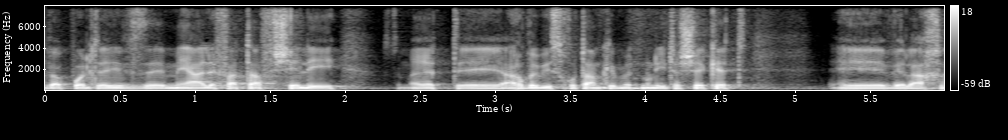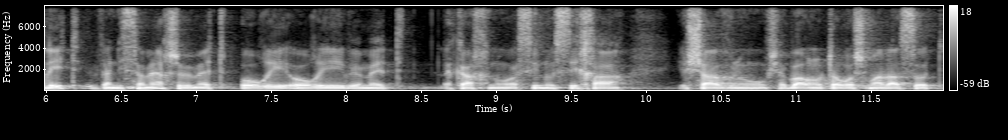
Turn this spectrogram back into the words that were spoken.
בהפועל תל אביב זה מא' עד ת' שלי, זאת אומרת, אה, הרבה בזכותם, כי הם נתנו לי את השקט אה, ולהחליט, ואני שמח שבאמת, אורי, אורי, באמת, לקחנו, עשינו שיחה, ישבנו, שברנו את הראש מה לעשות,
